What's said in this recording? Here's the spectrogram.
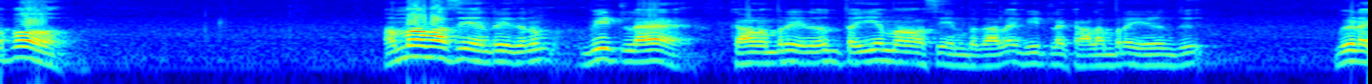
அப்போது அமாவாசை அன்றைய தினம் வீட்டில் காலம்பரை எழுதும் தை அமாவாசை என்பதால் வீட்டில் காலம்பரை எழுந்து வீடை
